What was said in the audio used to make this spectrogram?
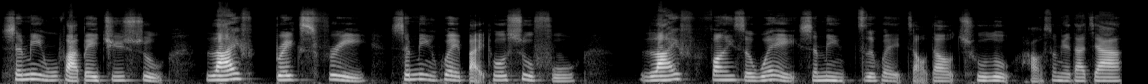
生命无法被拘束；Life breaks free，生命会摆脱束缚；Life finds a way，生命自会找到出路。好，送给大家。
